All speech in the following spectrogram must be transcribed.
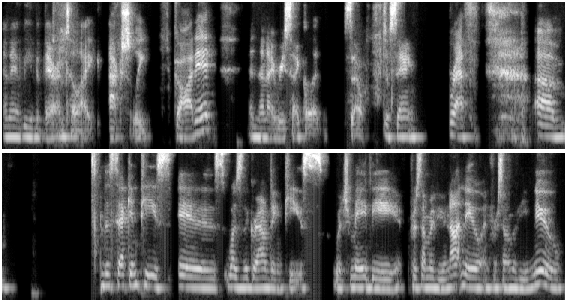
And I leave it there until I actually got it. And then I recycle it. So just saying, breath. Um, the second piece is was the grounding piece which may be for some of you not new and for some of you new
